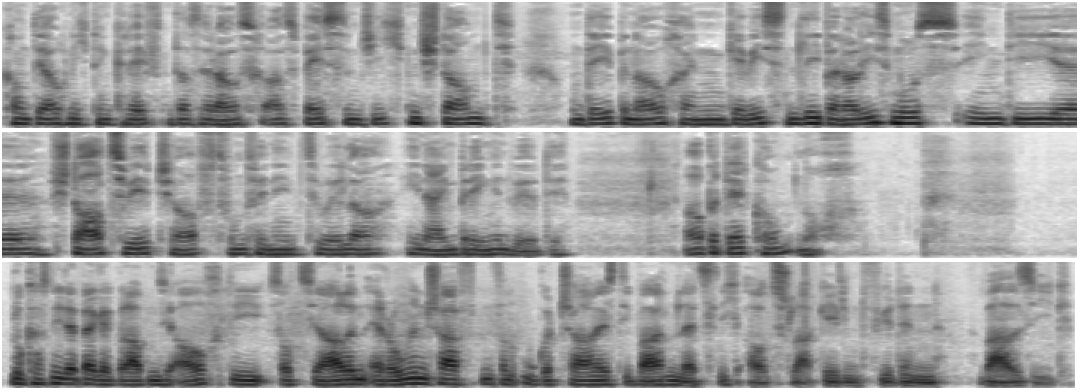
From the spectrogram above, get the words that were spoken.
konnte auch nicht entkräften, dass er aus, aus besseren Schichten stammt und eben auch einen gewissen Liberalismus in die äh, Staatswirtschaft von Venezuela hineinbringen würde. Aber der kommt noch. Lukas Niederberger, glauben Sie auch, die sozialen Errungenschaften von Hugo Chavez, die waren letztlich ausschlaggebend für den Wahlsieg?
